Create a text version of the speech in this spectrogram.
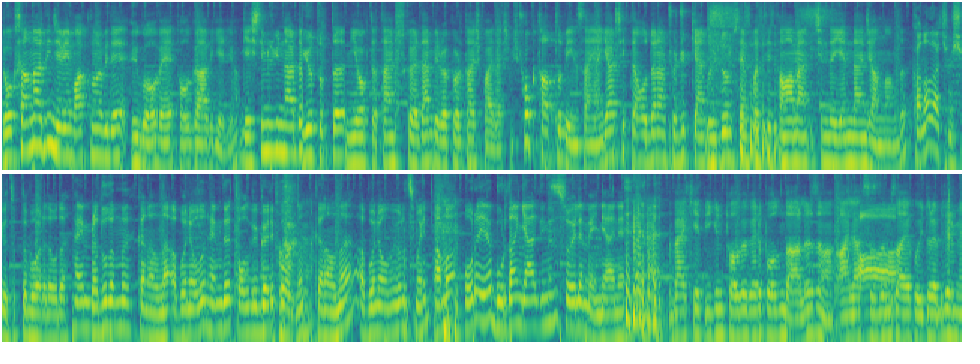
90'lar deyince benim aklıma bir de Hugo ve Tolga abi geliyor. Geçtiğimiz günlerde YouTube'da New York'ta Times Square'den bir röportaj paylaşmış. Çok tatlı bir insan yani. Gerçekten o dönem çocukken duyduğum sempati tamamen içimde yeniden canlandı. Kanal açmış YouTube'da bu arada o da. Hem Radula mı kanalına abone olun hem de Tolga Garipoğlu'nun kanalına abone olmayı unutmayın. Ama oraya buradan geldiğinizi söylemeyin yani. Belki bir gün Tolga Garipoğlu'nu da ağırlarız ama ahlaksızlığımıza Aa. ayak uydurabilir mi?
